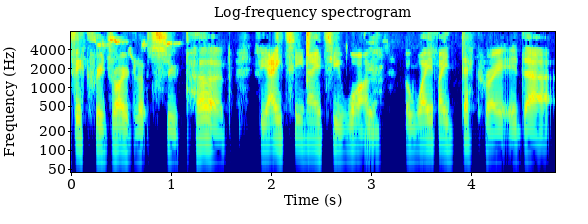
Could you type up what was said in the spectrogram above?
Vicarage Road looked superb. The 1881, Yeah. the way they decorated that,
